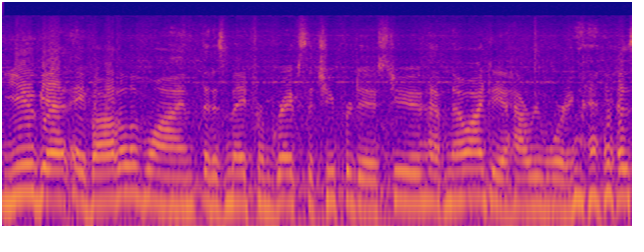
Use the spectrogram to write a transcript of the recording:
you get a bottle of wine that is made from grapes that you produced. You have no idea how rewarding that is.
